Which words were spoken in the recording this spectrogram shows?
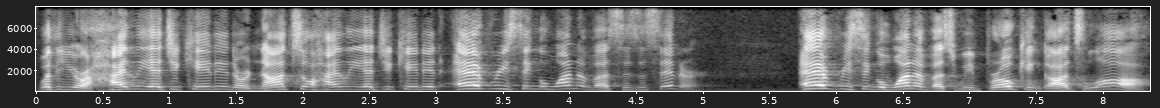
whether you are highly educated or not so highly educated, every single one of us is a sinner. Every single one of us, we've broken God's law.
